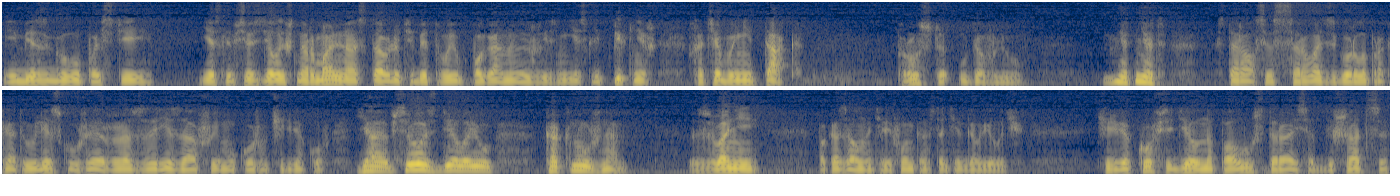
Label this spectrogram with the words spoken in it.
и без глупостей». Если все сделаешь нормально, оставлю тебе твою поганую жизнь. Если пикнешь, хотя бы не так. Просто удавлю. Нет-нет, старался сорвать с горла проклятую леску, уже разрезавшую ему кожу червяков. Я все сделаю как нужно. Звони, показал на телефон Константин Гаврилович. Червяков сидел на полу, стараясь отдышаться.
